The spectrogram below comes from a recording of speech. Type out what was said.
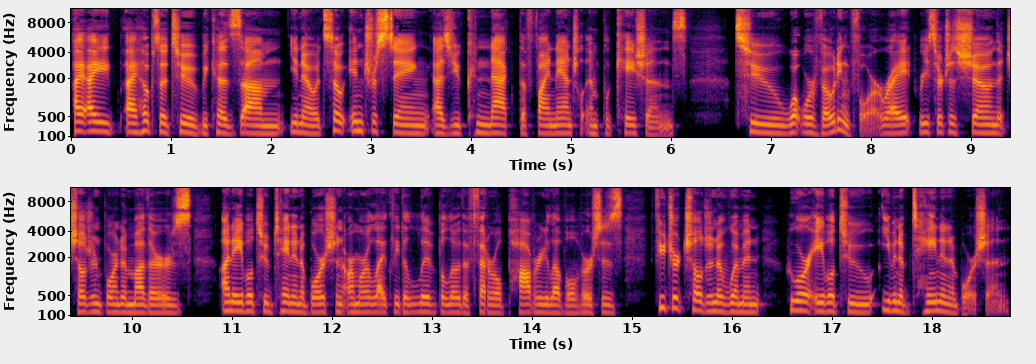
I, I, I hope so too, because um, you know it's so interesting as you connect the financial implications to what we're voting for, right? Research has shown that children born to mothers unable to obtain an abortion are more likely to live below the federal poverty level versus future children of women who are able to even obtain an abortion.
